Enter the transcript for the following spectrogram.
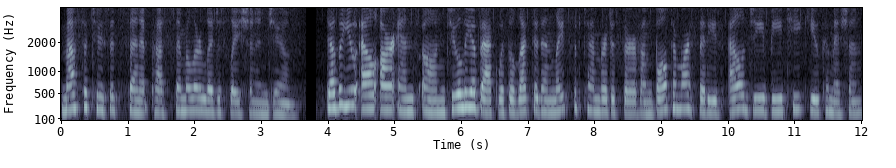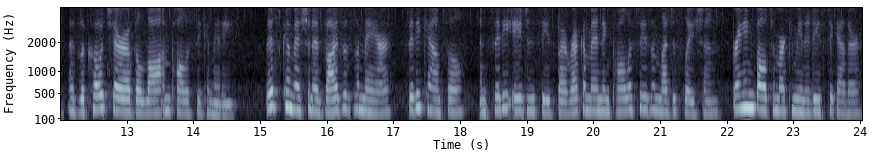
Massachusetts Senate passed similar legislation in June. WLRN's own Julia Beck was elected in late September to serve on Baltimore City's LGBTQ Commission as the co chair of the Law and Policy Committee. This commission advises the mayor, city council, and city agencies by recommending policies and legislation, bringing Baltimore communities together,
